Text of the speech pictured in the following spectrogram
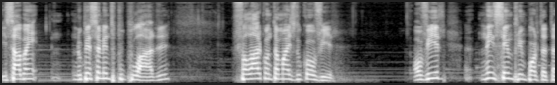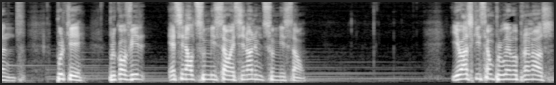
E sabem, no pensamento popular, falar conta mais do que ouvir. Ouvir nem sempre importa tanto. Porquê? Porque ouvir é sinal de submissão, é sinónimo de submissão. E eu acho que isso é um problema para nós.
